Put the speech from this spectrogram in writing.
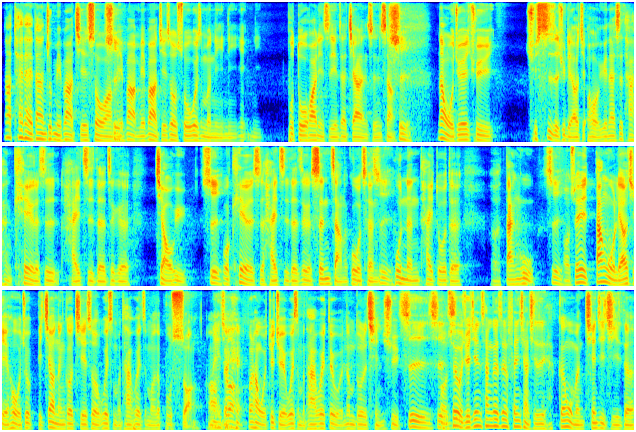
那太太当然就没办法接受啊，没办法没办法接受说为什么你你你不多花点时间在家人身上？是。那我就会去去试着去了解，哦，原来是他很 care 的是孩子的这个教育，是。我 care 的是孩子的这个生长的过程，是。不能太多的呃耽误，是。哦，所以当我了解以后，我就比较能够接受为什么他会这么的不爽，哦、没错，不然我就觉得为什么他会对我那么多的情绪，是是、哦，所以我觉得今天昌哥这个分享，其实跟我们前几集的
